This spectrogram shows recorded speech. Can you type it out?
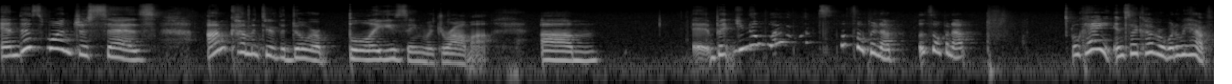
And this one just says, I'm coming through the door blazing with drama. Um, eh, but you know what? Let's let's open up. Let's open up. Okay, inside cover. What do we have?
